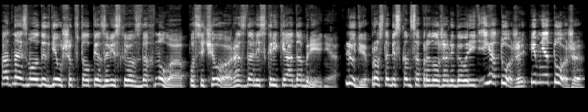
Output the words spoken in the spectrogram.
Одна из молодых девушек в толпе завистливо вздохнула, после чего раздались крики одобрения. Люди просто без конца продолжали говорить «Я тоже, и мне тоже».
